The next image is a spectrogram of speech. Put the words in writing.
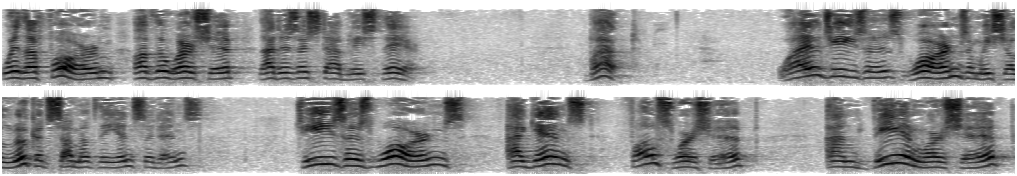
with the form of the worship that is established there. But, while Jesus warns, and we shall look at some of the incidents, Jesus warns against false worship and vain worship,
